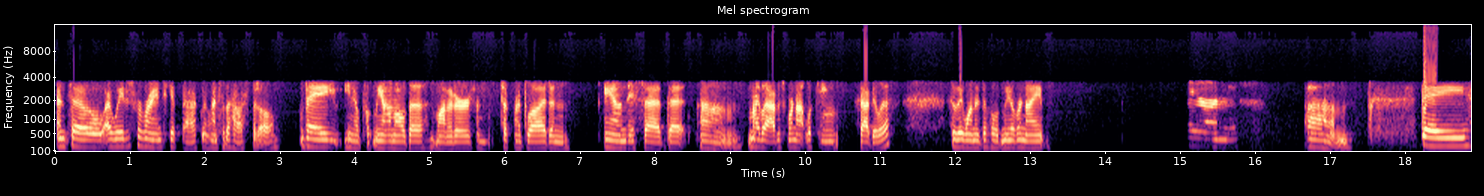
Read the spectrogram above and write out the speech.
And so I waited for Ryan to get back. We went to the hospital. They, you know, put me on all the monitors and took my blood, and and they said that um, my labs were not looking fabulous, so they wanted to hold me overnight. And um, they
